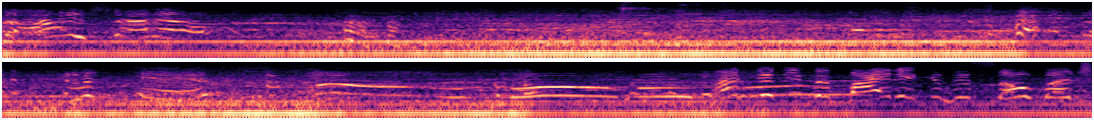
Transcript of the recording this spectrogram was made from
the eyes shot out. so much.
